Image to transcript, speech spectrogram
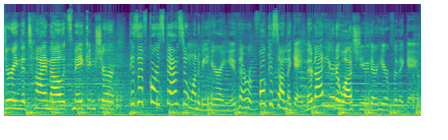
during the timeouts, making sure, because of course fans don't want to be hearing you. They're focused on the game. They're not here to watch you, they're here for the game.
